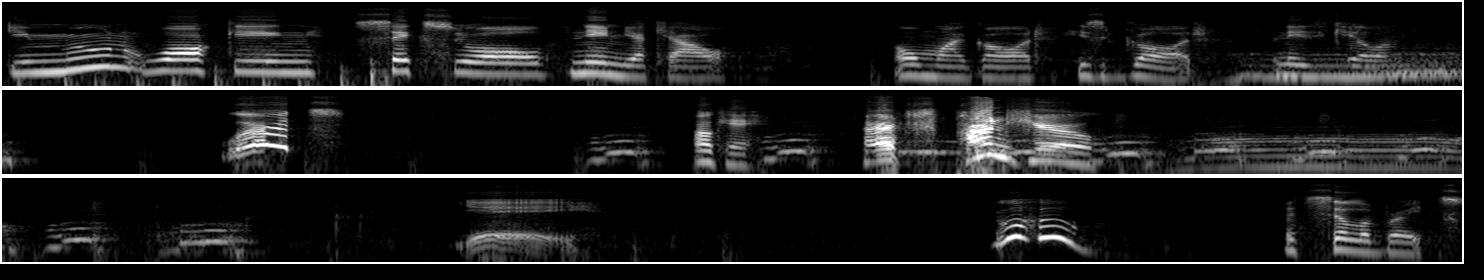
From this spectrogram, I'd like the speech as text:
The moonwalking sexual ninja cow. Oh my god, he's a god. I need to kill him. What? Okay. Let's punch you! Yay. Woohoo! Let's celebrate.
